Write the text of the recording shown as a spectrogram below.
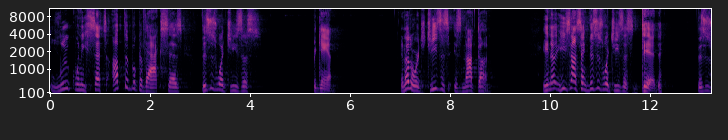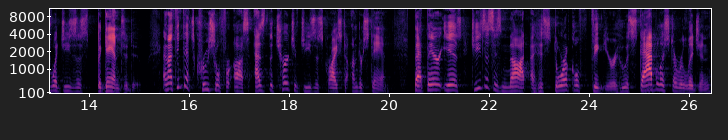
Luke, when he sets up the book of Acts, says this is what Jesus began. In other words, Jesus is not done. You know, he's not saying this is what Jesus did, this is what Jesus began to do. And I think that's crucial for us as the church of Jesus Christ to understand that there is, Jesus is not a historical figure who established a religion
